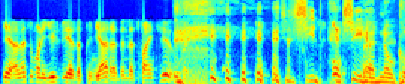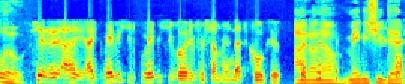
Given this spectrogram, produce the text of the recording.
yeah, unless they want to use me as a pinata, then that's fine too. But she she had no clue. she, I, I, maybe she maybe she voted for Summer, and that's cool too. I don't know. Maybe she did.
